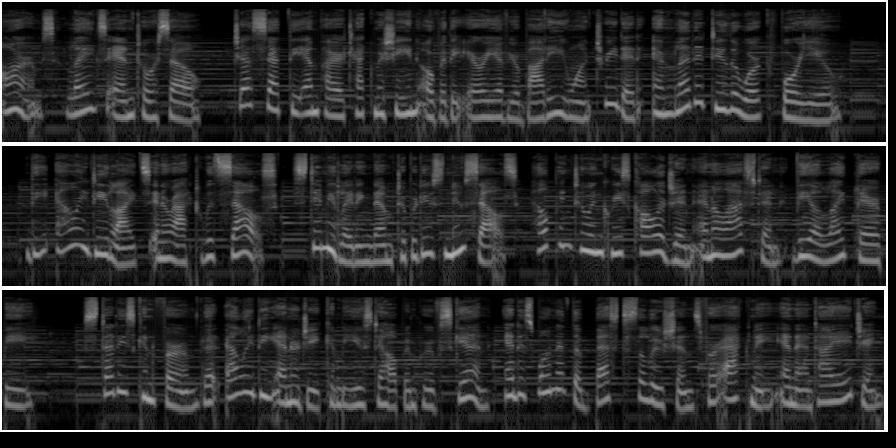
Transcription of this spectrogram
arms, legs, and torso. Just set the Empire Tech machine over the area of your body you want treated and let it do the work for you. The LED lights interact with cells, stimulating them to produce new cells, helping to increase collagen and elastin via light therapy. Studies confirm that LED energy can be used to help improve skin and is one of the best solutions for acne and anti aging.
